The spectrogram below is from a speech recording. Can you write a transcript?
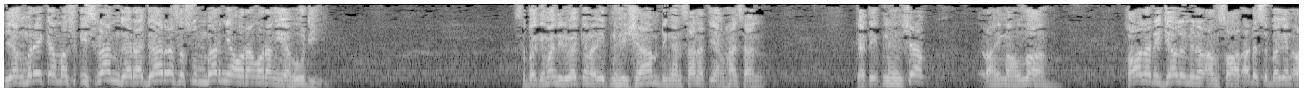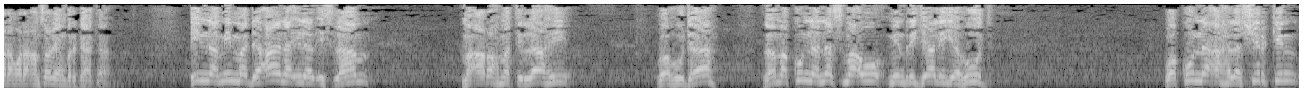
yang mereka masuk Islam gara-gara sesumbarnya orang-orang Yahudi. Sebagaimana diriwayatkan oleh Ibnu Hisham dengan sanad yang hasan Kata Ibn Hisham, rahimahullah, qala rijalun minal ansar, ada sebagian orang-orang ansar yang berkata, "Inna mimma da'ana ilal Islam ma'a rahmatillahi wa hudah, lama kunna nasma'u min rijali Yahud wa kunna ahla syirkin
